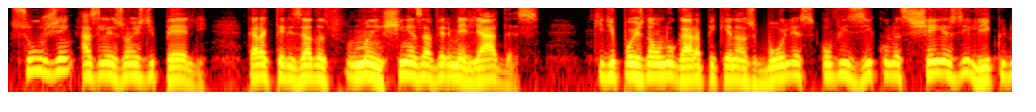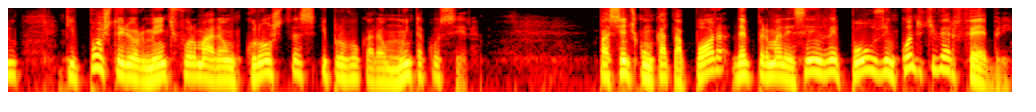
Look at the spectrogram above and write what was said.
surgem as lesões de pele, caracterizadas por manchinhas avermelhadas, que depois dão lugar a pequenas bolhas ou vesículas cheias de líquido, que posteriormente formarão crostas e provocarão muita coceira. Paciente com catapora deve permanecer em repouso enquanto tiver febre,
